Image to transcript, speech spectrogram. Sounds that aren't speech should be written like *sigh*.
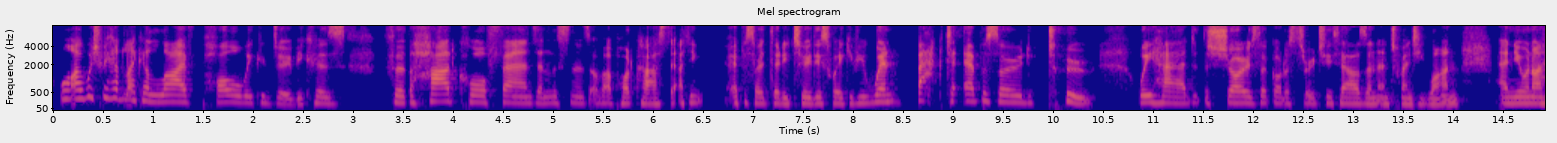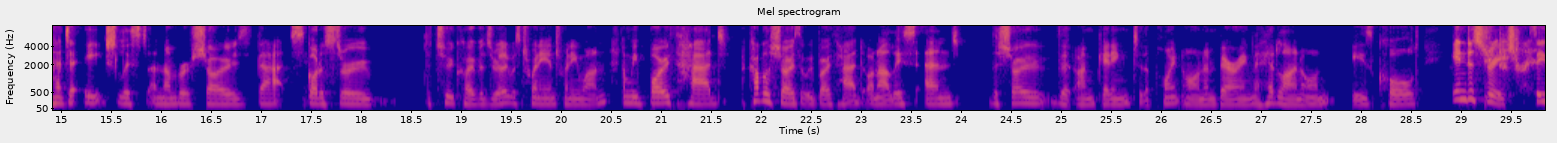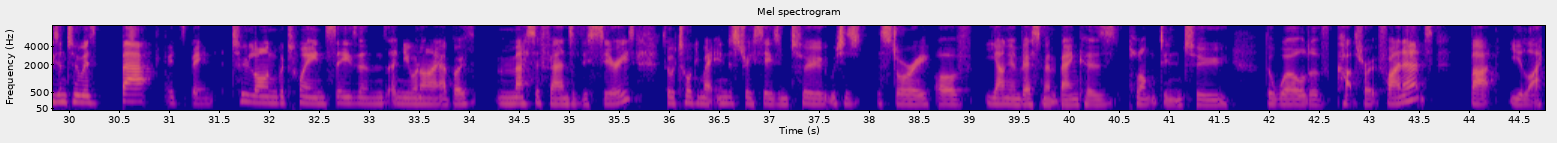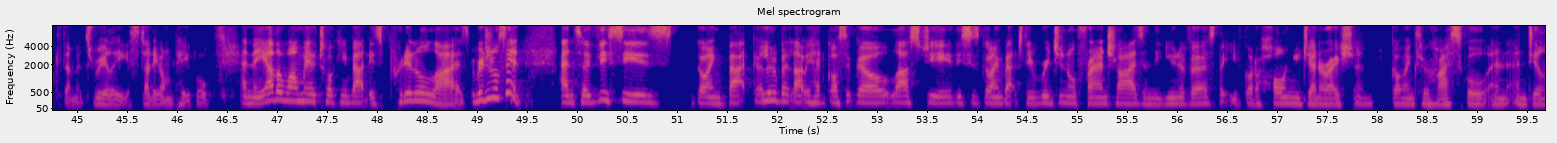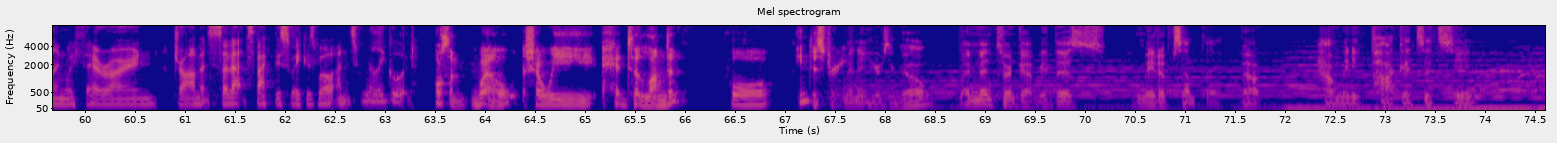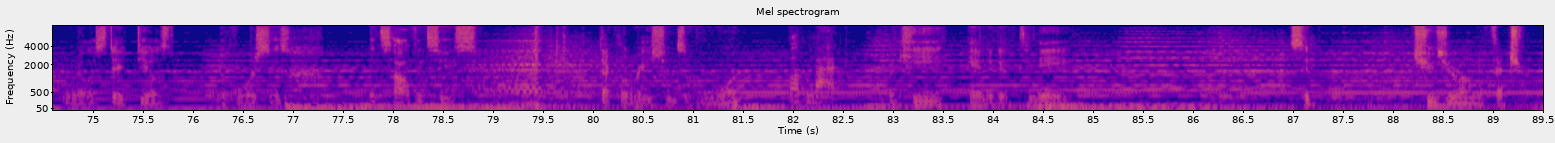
Well, I wish we had like a live poll we could do because for the hardcore fans and listeners of our podcast, I think episode 32 this week, if you went back to episode two, we had the shows that got us through 2021. And you and I had to each list a number of shows that got us through the two COVIDs really, was 20 and 21. And we both had a couple of shows that we both had on our list. And the show that I'm getting to the point on and bearing the headline on is called Industry. Industry. Season two is back. It's been too long between seasons, and you and I are both massive fans of this series. So we're talking about Industry season two, which is the story of young investment bankers plonked into the world of cutthroat finance. But you like them. It's really a study on people. And the other one we're talking about is Pretty Little Liars, Original Sin. And so this is going back a little bit like we had Gossip Girl last year. This is going back to the original franchise and the universe, but you've got a whole new generation going through high school and, and dealing with their own dramas. So that's back this week as well. And it's really good. Awesome. Well, shall we head to London for industry? Many years ago, my mentor got me this. Made up something about how many pockets it's seen real estate deals, divorces, insolvencies, declarations of war. Welcome back. When he handed it to me, he said, choose your own adventure.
